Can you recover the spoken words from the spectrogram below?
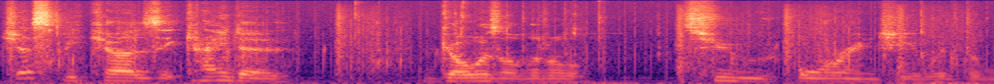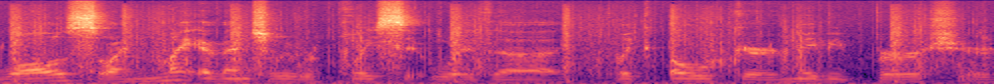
just because it kind of goes a little too orangey with the walls, so I might eventually replace it with uh, like oak or maybe birch or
